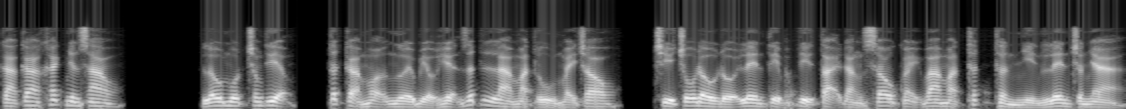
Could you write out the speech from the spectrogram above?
Cả ca khách nhân sao? Lâu một trong tiệm, tất cả mọi người biểu hiện rất là mặt ủ mày trao chỉ chỗ đầu đội lên tìm tỉ tại đằng sau quậy ba mặt thất thần nhìn lên trần nhà,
